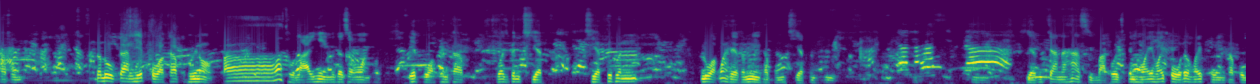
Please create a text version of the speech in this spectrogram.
ครับผมกระลูกการเฮ็ดปวกครับพี่น้องอ้าถหลายแฮงมันจะสะอ่อนคนเฮ็ดปวกเพิ่นครับว่าจะเป็นเขียดเขียดที่เพิ่นลวกมาให้แล้วก็มีครับ ผมเขียดเพิ่นอืมเขียดจานละ50บบาทว่าจะเป็นหอยหอยโปเด้อหอยโขงครับ ผม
